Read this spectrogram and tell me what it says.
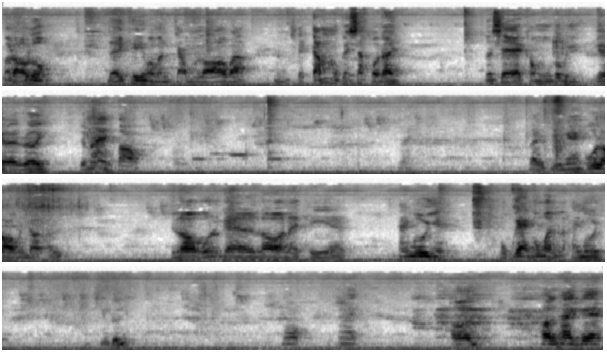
có lỗ luôn. Để khi mà mình trồng lọ và mình sẽ cắm một cái sắt vào đây, nó sẽ không có bị à, rơi cho nó an toàn. Đây, chiều ngang của lo mình đo thử. Lo của lo này thì à, 20 nha. Một gan của mình là 20 chiều đứng. Một, hai. Hơn hơn hai gan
